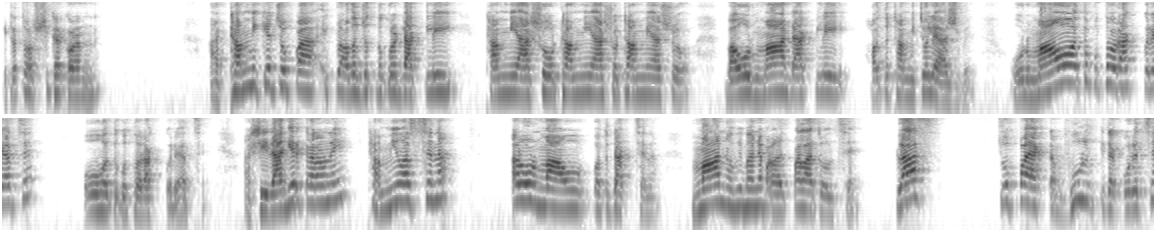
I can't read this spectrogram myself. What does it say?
এটা তো অস্বীকার করার না। আর ঠাম্মিকে চোপা একটু আদর যত্ন করে ডাকলেই, ঠাম্মি আসো ঠাম্মি আসো ঠাম্মি আসো। বা ওর মা ডাকলে হয়তো ঠাম্মি চলে আসবে। ওর মাও হয়তো কোথাও রাগ করে আছে। ও হয়তো কোথাও রাগ করে আছে। আর সেই রাগের কারণেই ঠাম্মিও আসছে না, আর ওর মাও কত ডাকছে না। মান অভিমানে পালা পালা চলছে। প্লাস চোপা একটা ভুল এটা করেছে।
